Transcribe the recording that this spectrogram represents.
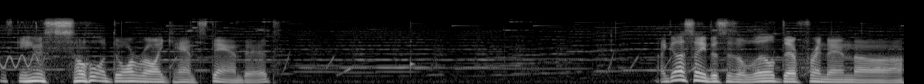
This game is so adorable, I can't stand it. I gotta say, this is a little different than uh,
